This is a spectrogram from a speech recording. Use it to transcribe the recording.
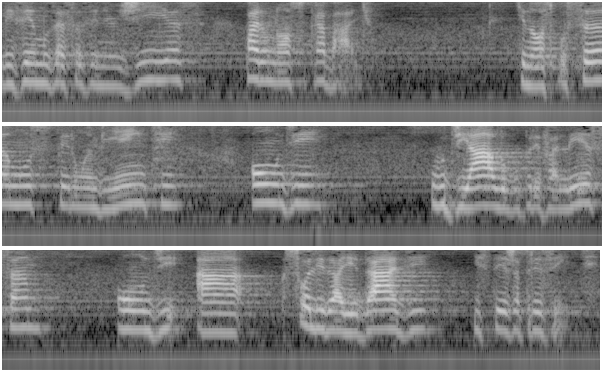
Levemos essas energias para o nosso trabalho. Que nós possamos ter um ambiente onde o diálogo prevaleça, onde a solidariedade esteja presente.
